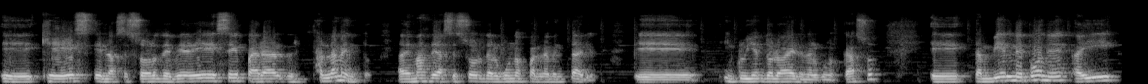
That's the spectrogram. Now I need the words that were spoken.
eh, que es el asesor de BDS para el Parlamento, además de asesor de algunos parlamentarios, eh, incluyéndolo a él en algunos casos. Eh, también le pone ahí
